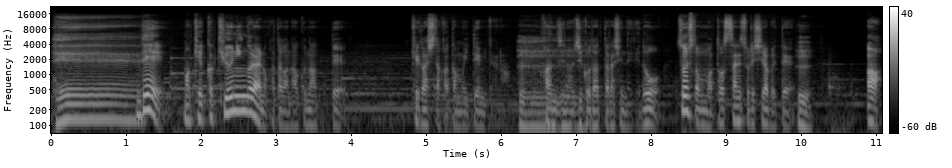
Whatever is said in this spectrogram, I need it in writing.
えで、まあ、結果9人ぐらいの方が亡くなって怪我した方もいてみたいな感じの事故だったらしいんだけどその人もまあとっさにそれ調べてうん。あ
